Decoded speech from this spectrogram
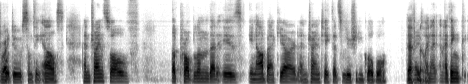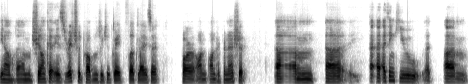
Go Right. do something else and try and solve a problem that is in our backyard and try and take that solution global. right? Definitely. And I and I think you know um, Sri Lanka is rich with problems, which is great fertilizer for on entrepreneurship. Um, uh, I, I- I think you uh, um,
